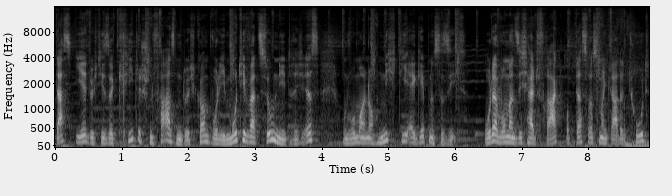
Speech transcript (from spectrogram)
dass ihr durch diese kritischen Phasen durchkommt, wo die Motivation niedrig ist und wo man noch nicht die Ergebnisse sieht. Oder wo man sich halt fragt, ob das, was man gerade tut,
